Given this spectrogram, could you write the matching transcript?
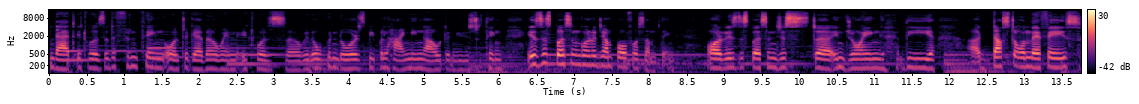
that it was a different thing altogether when it was uh, with open doors, people hanging out, and you used to think, is this person going to jump off or something? Or is this person just uh, enjoying the uh, dust on their face?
